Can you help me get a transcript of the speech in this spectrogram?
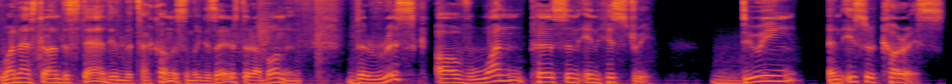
one has to understand in the Takonis and the Gezeres de Rabbonin, the risk of one person in history Mm. doing an Isur Kores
